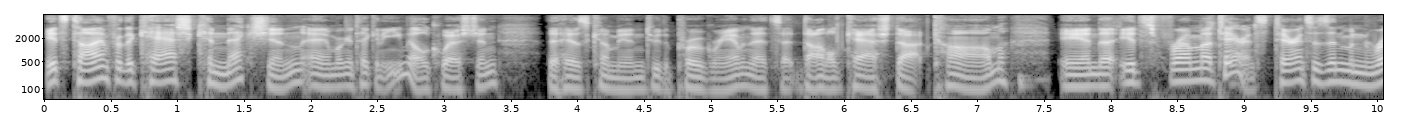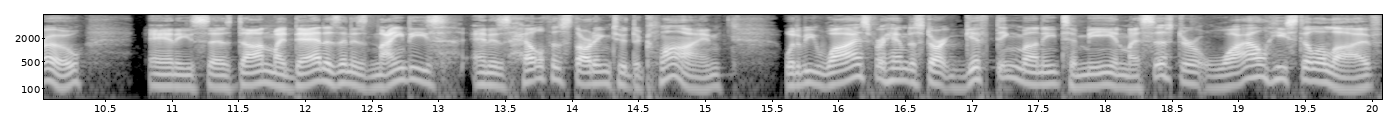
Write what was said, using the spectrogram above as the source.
it's time for the Cash Connection, and we're going to take an email question that has come into the program, and that's at donaldcash.com, and uh, it's from uh, Terrence. Terrence is in Monroe and he says, Don, my dad is in his 90s and his health is starting to decline. Would it be wise for him to start gifting money to me and my sister while he's still alive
